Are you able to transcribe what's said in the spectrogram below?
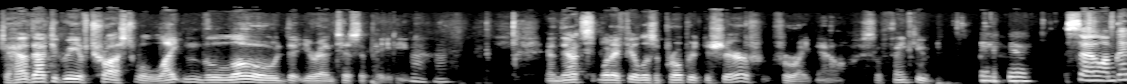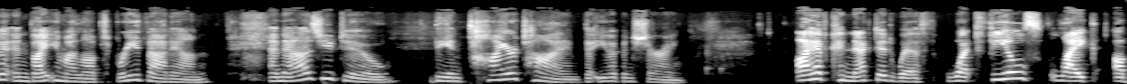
to have that degree of trust will lighten the load that you're anticipating. Mm-hmm. And that's what I feel is appropriate to share f- for right now. So thank you. Thank you. So I'm going to invite you, my love, to breathe that in. And as you do, the entire time that you have been sharing, I have connected with what feels like a,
